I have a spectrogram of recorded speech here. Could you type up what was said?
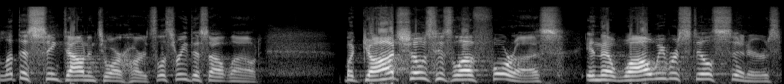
let this sink down into our hearts. Let's read this out loud. But God shows his love for us in that while we were still sinners,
